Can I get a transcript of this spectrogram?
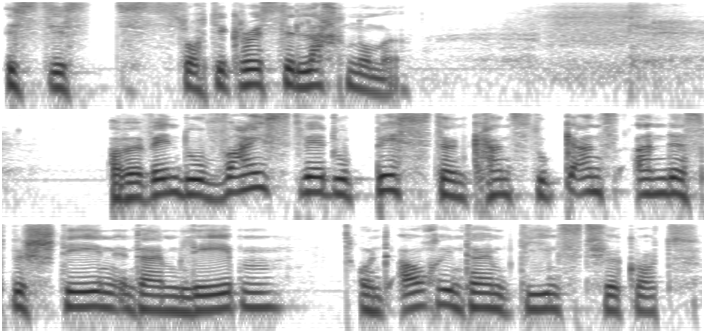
Ist das, das ist doch die größte Lachnummer. Aber wenn du weißt, wer du bist, dann kannst du ganz anders bestehen in deinem Leben und auch in deinem Dienst für Gott.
